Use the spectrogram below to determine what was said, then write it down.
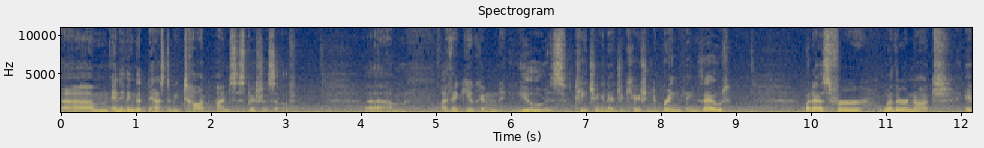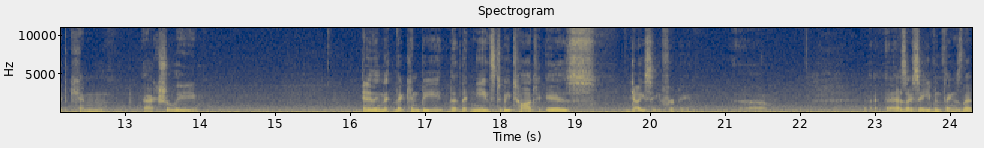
um, anything that has to be taught, I'm suspicious of. Um, I think you can use teaching and education to bring things out, but as for whether or not it can actually anything that, that can be that, that needs to be taught is dicey for me. Um, as I say, even things that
